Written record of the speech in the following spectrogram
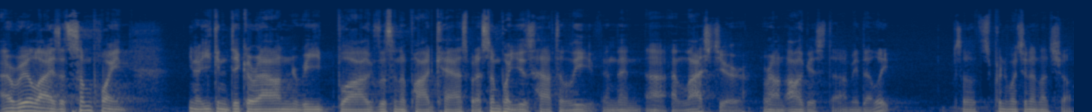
I realized at some point, you know, you can dick around, read blogs, listen to podcasts, but at some point you just have to leave. And then uh, last year, around August, I made that leap. So it's pretty much in a nutshell.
